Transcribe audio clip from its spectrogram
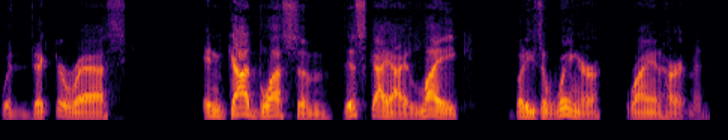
with Victor Rask. And God bless him, this guy I like, but he's a winger, Ryan Hartman.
